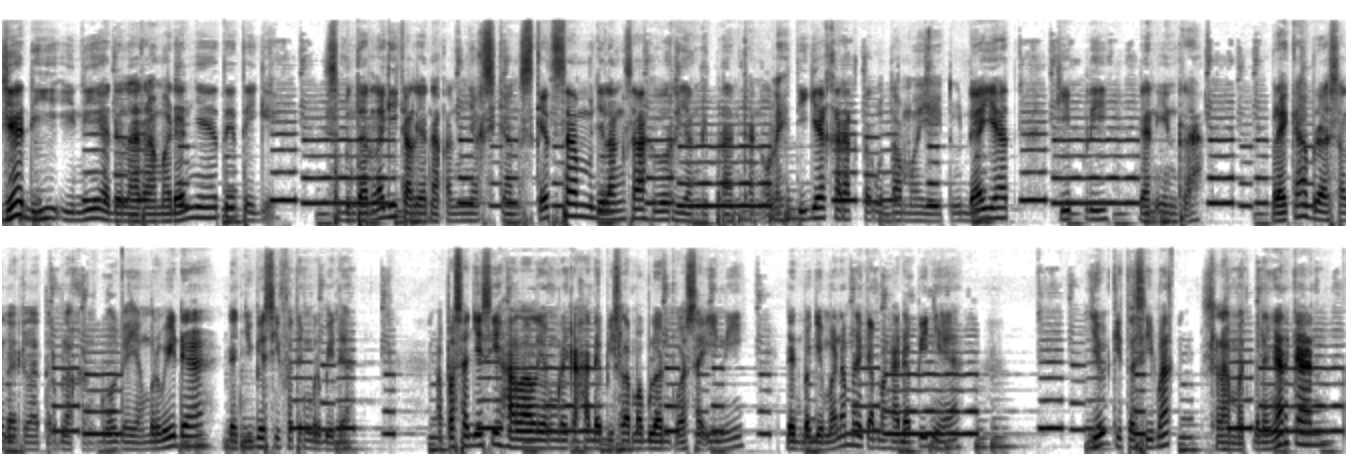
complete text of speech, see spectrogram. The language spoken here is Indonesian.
Jadi ini adalah Ramadannya TTG. Sebentar lagi kalian akan menyaksikan sketsa menjelang sahur yang diperankan oleh tiga karakter utama yaitu Dayat, Kipli, dan Indra. Mereka berasal dari latar belakang keluarga yang berbeda dan juga sifat yang berbeda. Apa saja sih hal-hal yang mereka hadapi selama bulan puasa ini dan bagaimana mereka menghadapinya? Yuk kita simak. Selamat mendengarkan.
